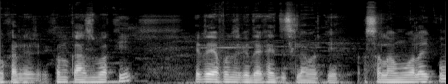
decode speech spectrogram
দোকানের এখনও কাজ বাকি। এটাই আপনাদেরকে দেখাইতেছিলাম আর কি। আসসালামু আলাইকুম।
